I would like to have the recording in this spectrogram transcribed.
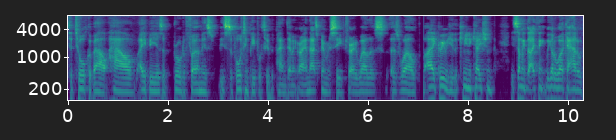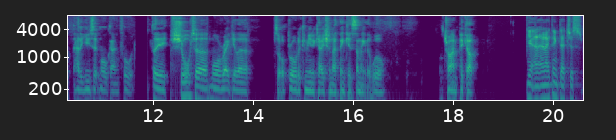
to talk about how AB as a broader firm is is supporting people through the pandemic, right? And that's been received very well as as well. I agree with you. The communication is something that I think we got to work out how to how to use it more going forward. The shorter, more regular, sort of broader communication, I think, is something that we'll we'll try and pick up yeah, and, and I think that's just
